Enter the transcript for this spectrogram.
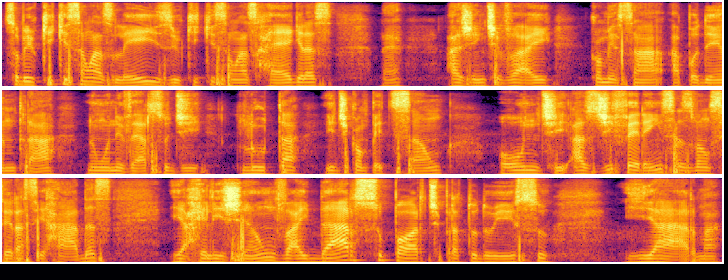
sobre o que, que são as leis e o que, que são as regras, né? a gente vai começar a poder entrar num universo de luta e de competição, onde as diferenças vão ser acirradas e a religião vai dar suporte para tudo isso, e a arma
